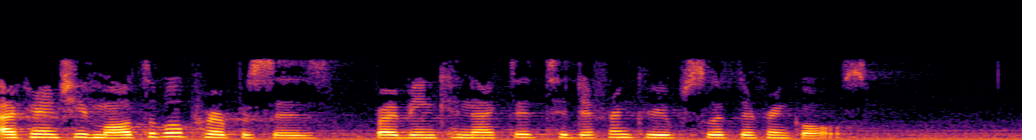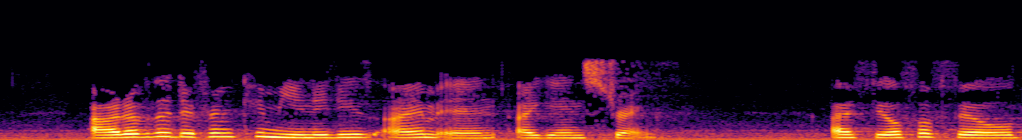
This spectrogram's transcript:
I can achieve multiple purposes by being connected to different groups with different goals. Out of the different communities I am in, I gain strength. I feel fulfilled,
